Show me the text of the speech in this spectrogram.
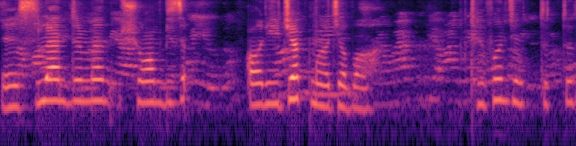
Ee, Slenderman şu an bizi arayacak mı acaba? Telefon cep- tıt tıt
